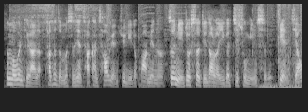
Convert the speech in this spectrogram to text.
那么问题来了，它是怎么实现查看超远距离的画面呢？这里就涉及到了一个技术名词——变焦。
